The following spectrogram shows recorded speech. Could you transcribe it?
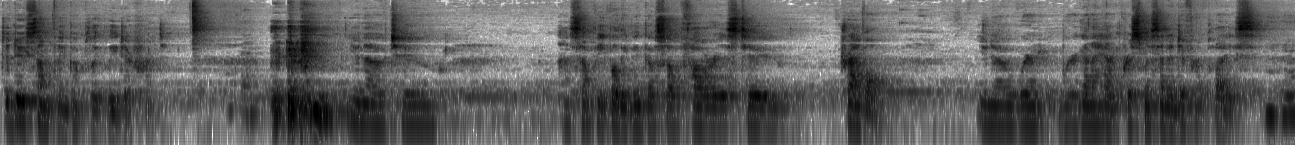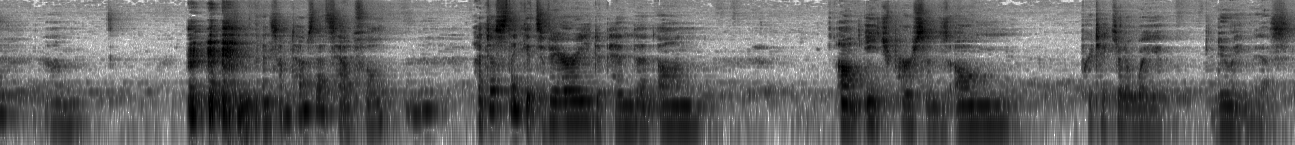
to do something completely different. you know, to uh, some people even go so far as to travel. You know, we're we're going to have Christmas in a different place, um, and sometimes that's helpful. I just think it's very dependent on on each person's own particular way of doing this.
